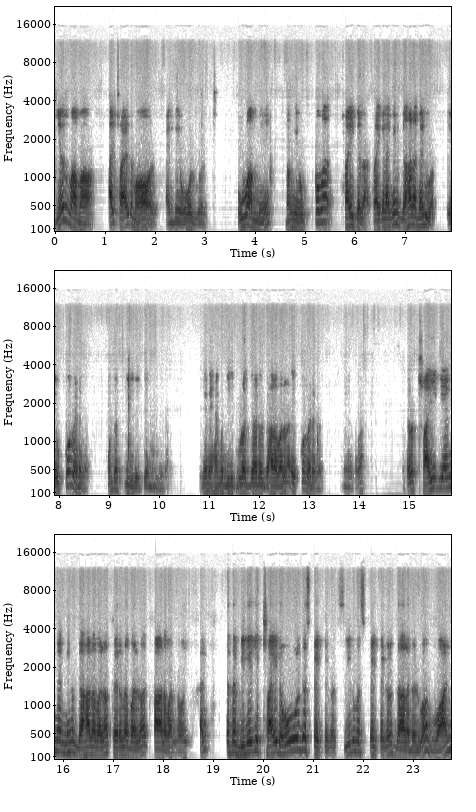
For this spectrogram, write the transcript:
Yes, mama. I tried them all and they all worked. ඌ අම්මේ මම ඒ ඔක්කොම try කළා. try කළා කියන්නේ ගහලා බැලුවා. ඒ ඔක්කොම වැඩ කරා. හොඳ ගිනි පෙට්ටියක් මම දෙනවා. ඒ කියන්නේ හැම ගිනි කුරක් ගානම ගහලා බලලා ඒ ඔක්කොම වැඩ කරා. මේ තමයි. ඒතකොට try කියන්නේ මෙහෙම ගහලා බලනවා, කරලා බලනවා, කාලා බලනවා වගේ. හරි? So the villager tried all the spectacles. සියලුම spectacles දාලා බැලුවා one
